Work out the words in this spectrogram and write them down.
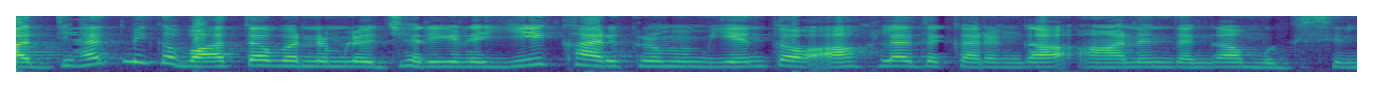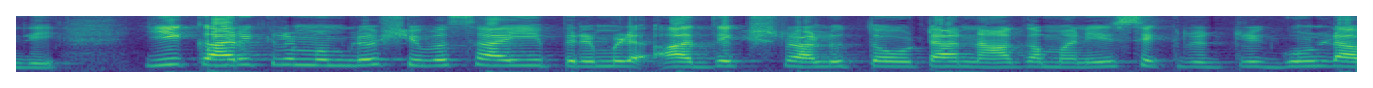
ఆధ్యాత్మిక వాతావరణంలో జరిగిన ఈ కార్యక్రమం ఎంతో ఆహ్లాదకరంగా ఆనందంగా ముగిసింది. ఈ కార్యక్రమంలో శివసాయి పిరమిడ్ అధ్యక్షురాలు తోట నాగమణి సెక్రటరీ గుండా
